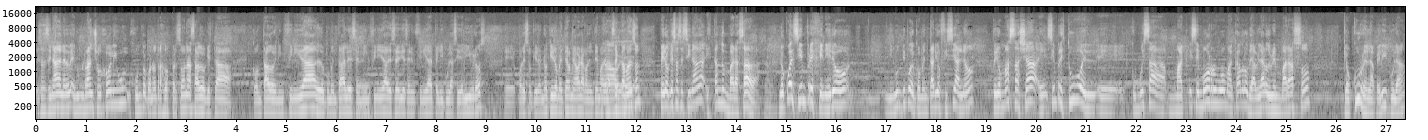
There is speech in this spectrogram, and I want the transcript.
Es asesinada en, un rancho en Hollywood junto con otras dos personas, algo que está contado en infinidad de documentales, en infinidad de series, en infinidad de películas y de libros. por eso quiero, no quiero meterme ahora con el tema de la secta Manson, pero que es asesinada estando embarazada. Lo cual siempre generó ningún tipo de comentario oficial, ¿no? Pero más allá, eh, siempre estuvo el, eh, como esa ese morbo macabro de hablar de un embarazo que ocurre en la película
